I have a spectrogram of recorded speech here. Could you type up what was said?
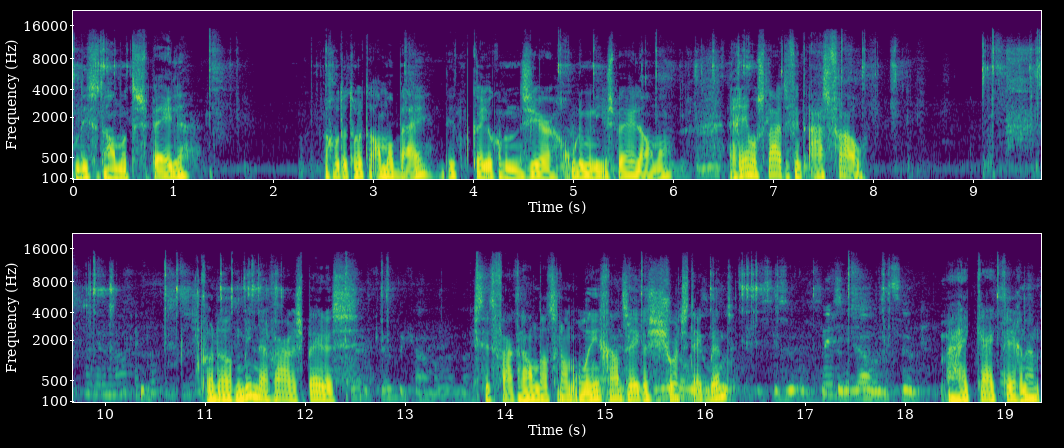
om dit soort handen te spelen. Maar goed, dat hoort er allemaal bij. Dit kan je ook op een zeer goede manier spelen allemaal. En Raymond Sluiter vindt Aas vrouw. Voor de wat minder ervaren spelers is dit vaak een hand dat ze dan all-in gaan. Zeker als je short stack bent. Maar hij kijkt tegen een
